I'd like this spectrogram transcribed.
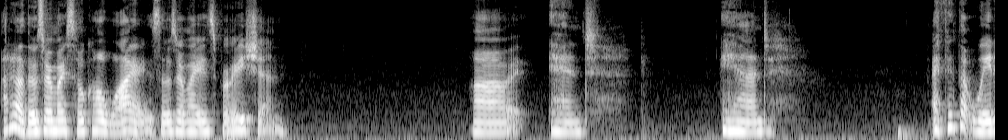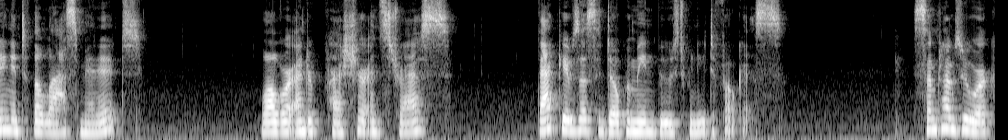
I don't know, those are my so called whys, those are my inspiration. Uh, and, and I think that waiting until the last minute while we're under pressure and stress, that gives us the dopamine boost we need to focus. Sometimes we work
